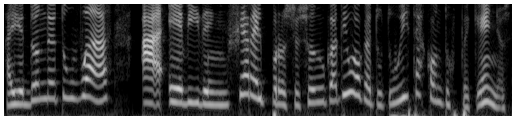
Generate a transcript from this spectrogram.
Ahí es donde tú vas a evidenciar el proceso educativo que tú tuviste con tus pequeños.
